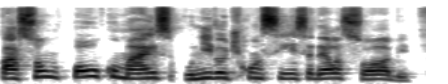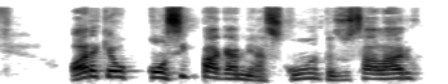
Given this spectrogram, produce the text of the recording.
passou um pouco mais, o nível de consciência dela sobe. hora que eu consigo pagar minhas contas, o salário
